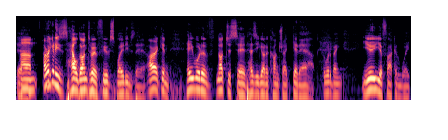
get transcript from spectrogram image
Yeah. Um, I reckon he's held on to a few expletives there. I reckon he would have not just said, "Has he got a contract? Get out." It would have been, "You, you fucking weak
